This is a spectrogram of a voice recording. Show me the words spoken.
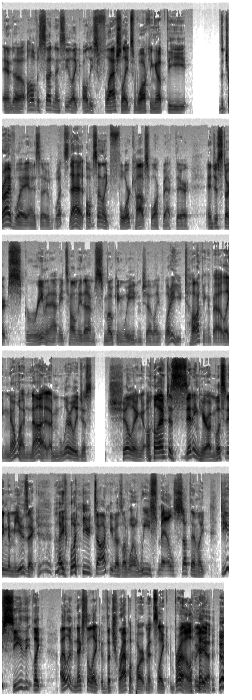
And uh, all of a sudden I see like all these flashlights walking up the the driveway and I said, "What's that?" All of a sudden like four cops walk back there and just start screaming at me telling me that I'm smoking weed and shit. I'm like, "What are you talking about?" Like, "No, I'm not. I'm literally just chilling. I'm just sitting here. I'm listening to music. Like, what are you talking about? It's like, well, we smell something. I'm like, do you see the like? I live next to like the trap apartments. Like, bro, like, Yeah.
